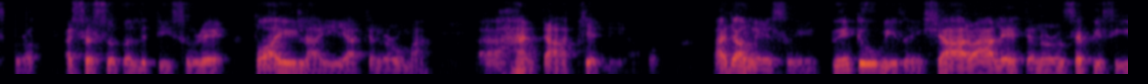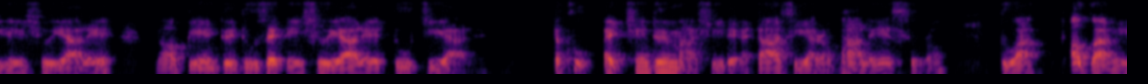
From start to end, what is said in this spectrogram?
ဆိုတော့ accessibility ဆိုတဲ့သွားရေးလာရေးကကျွန်တော်တို့မှာအဟန့်တာဖြစ်နေတာပေါ့။ဘာကြောင့်လဲဆိုရင်တွင်းတူးပြီဆိုရင်ရှာတာလဲကျွန်တော်တို့စက်ပစ္စည်းတွေရွှေ့ရတယ်။ နော်ပြီးရင်တွင်းတူးစက်တွေရွှေ့ရတယ်တူးကြည့်ရတယ်။တခုအဲ့ချင်းတွင်းမှာရှိတဲ့အတားအဆီးကတော့ဘာလဲဆိုတော့သူကအောက်ကနေ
